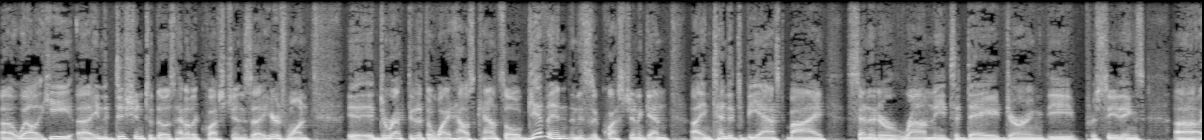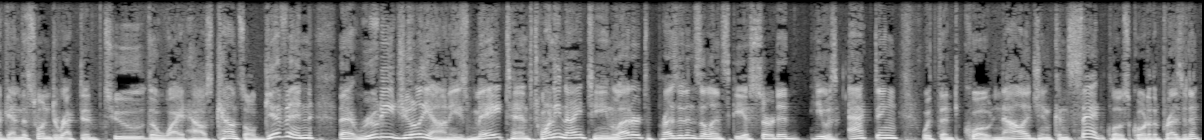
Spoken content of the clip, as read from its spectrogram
Well, he, in addition to those, had other questions. Uh, here's one uh, directed at the White House counsel. Given, and this is a question again intended to be asked by Senator Romney today during the proceedings. again, this one directed to the White House counsel. Given that Rudy Giuliani's May 10th, 2019 letter to President Zelensky asserted he was acting with the quote knowledge and consent close quote of the president.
